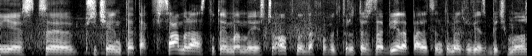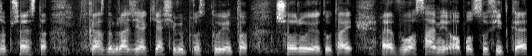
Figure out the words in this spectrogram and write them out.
jest e, przycięte tak w sam raz. Tutaj mamy jeszcze okno dachowe, które też zabiera parę centymetrów, więc być może przez to. W każdym razie jak ja się wyprostuję, to szoruję tutaj e, włosami o podsufitkę.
